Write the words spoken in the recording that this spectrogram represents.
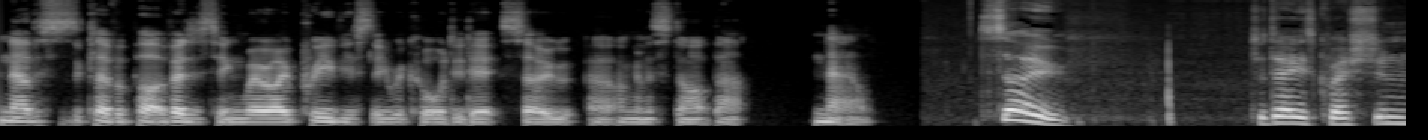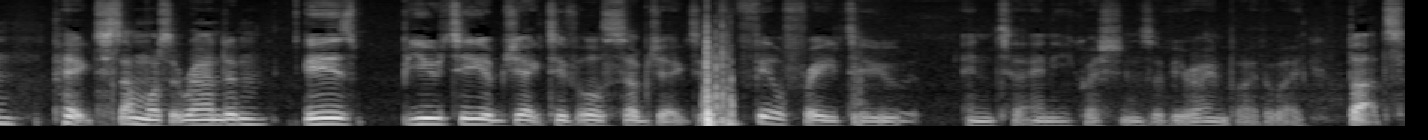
Now this is the clever part of editing where I previously recorded it, so uh, I'm going to start that now. So, today's question picked somewhat at random. Is beauty objective or subjective? Feel free to enter any questions of your own, by the way. But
